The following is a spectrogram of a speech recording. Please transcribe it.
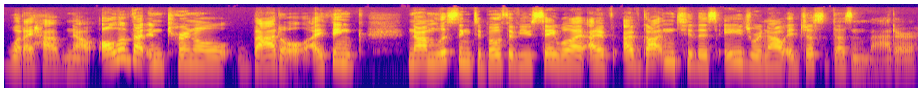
what I have now. All of that internal battle, I think now I'm listening to both of you say, well, I, have I've gotten to this age where now it just doesn't matter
